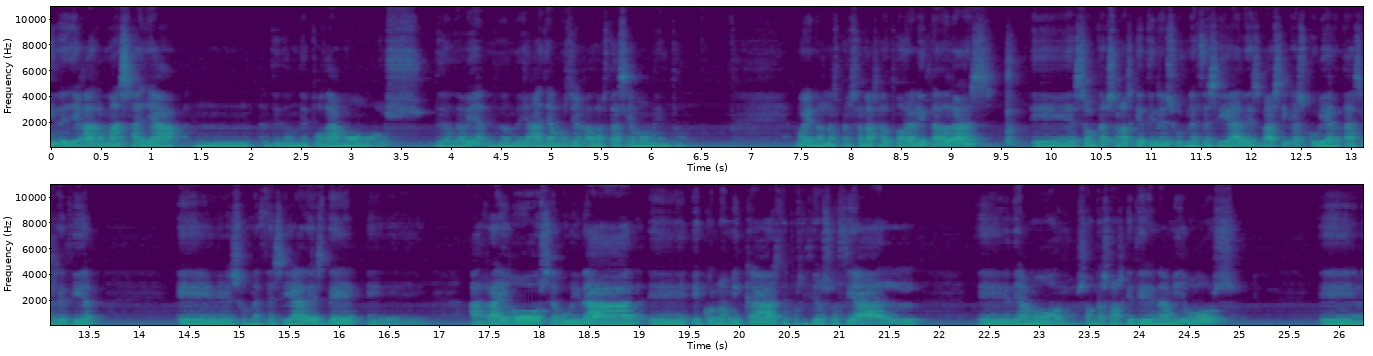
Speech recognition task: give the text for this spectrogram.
y de llegar más allá mm, de donde podamos de donde, había, hayamos llegado hasta ese momento. Bueno, las personas autorrealizadoras eh, son personas que tienen sus necesidades básicas cubiertas, es decir, eh, sus necesidades de eh, arraigo, seguridad, económicas, de posición social, de amor. Son personas que tienen amigos, que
